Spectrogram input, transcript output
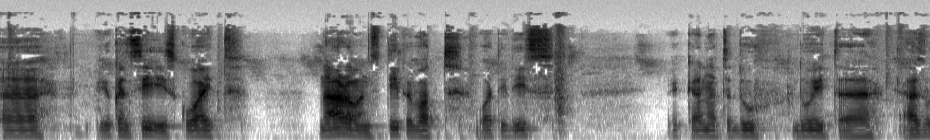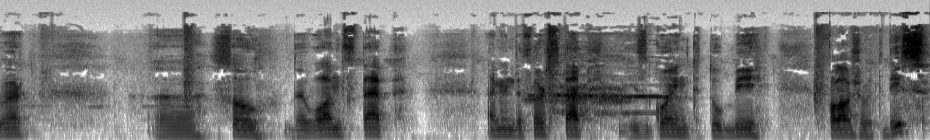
Uh, you can see it's quite narrow and steep but what it is we cannot do do it uh, elsewhere. Uh, so the one step I mean the first step is going to be flush with this.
